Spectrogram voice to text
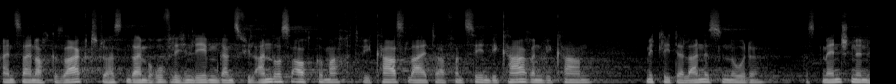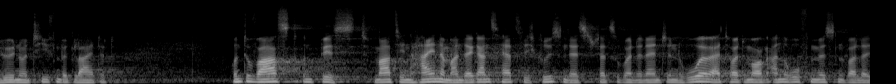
Eins sei noch gesagt, du hast in deinem beruflichen Leben ganz viel anderes auch gemacht, Vikarsleiter von zehn Vikaren, Vikaren. Mitglied der Landessynode, hast Menschen in Höhen und Tiefen begleitet. Und du warst und bist Martin Heinemann, der ganz herzlich grüßen lässt, Stadtsuperintendent in Ruhe. Er hat heute Morgen anrufen müssen, weil er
